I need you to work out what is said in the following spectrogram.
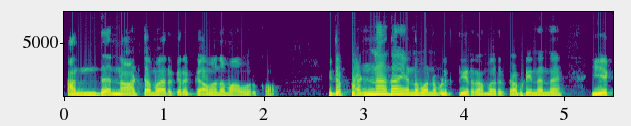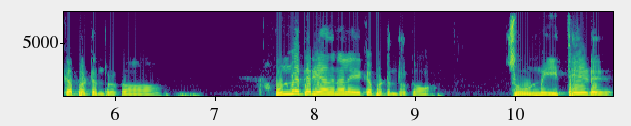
அந்த நாட்டமாக இருக்கிற கவனமாகவும் இருக்கும். இதை பண்ணாதான் என்னமோ நம்மளுக்கு தீர்ற மாதிரி இருக்கும். அப்படின்னு என்ன? இயக்கப்பட்டுருக்கோம் உண்மை தெரியாதனால இயக்கப்பட்டுருக்கோம் ஸோ உண்மையை தேடு.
